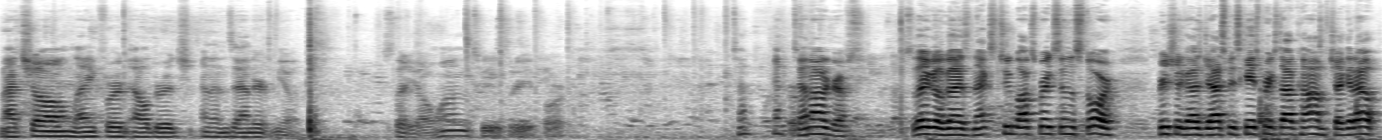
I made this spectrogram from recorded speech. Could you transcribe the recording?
Matt Shaw, Langford, Eldridge, and then Xander Mueth. So there you go. One, two, three, four. Ten. Yeah, ten autographs. So there you go, guys. Next two box breaks in the store. Appreciate it, guys. JaspysCaseBreaks.com. Check it out.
